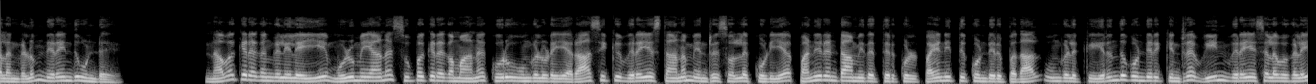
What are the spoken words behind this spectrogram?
பலன்களும் நிறைந்து உண்டு. நவகிரகங்களிலேயே முழுமையான சுபகிரகமான குரு உங்களுடைய ராசிக்கு விரயஸ்தானம் என்று சொல்லக்கூடிய பனிரெண்டாமிதத்திற்குள் பயணித்துக் கொண்டிருப்பதால் உங்களுக்கு இருந்து கொண்டிருக்கின்ற வீண் விரய செலவுகளை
